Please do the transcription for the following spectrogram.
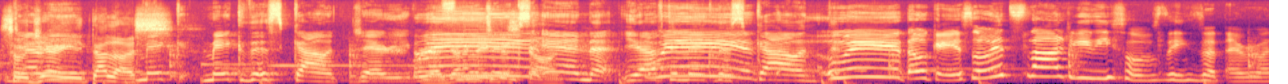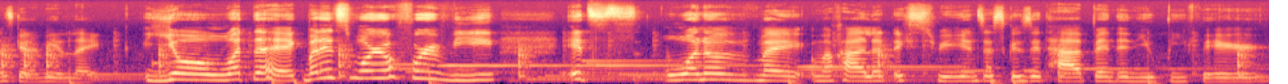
So Jerry, tell us. Make make this count, Jerry. Yeah, gotta make this count. in. You have to make this count. Wait, okay, so it's not really something that everyone's gonna be like, yo, what the heck? But it's more of for me, it's one of my makalat experiences because it happened in UP Fair.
